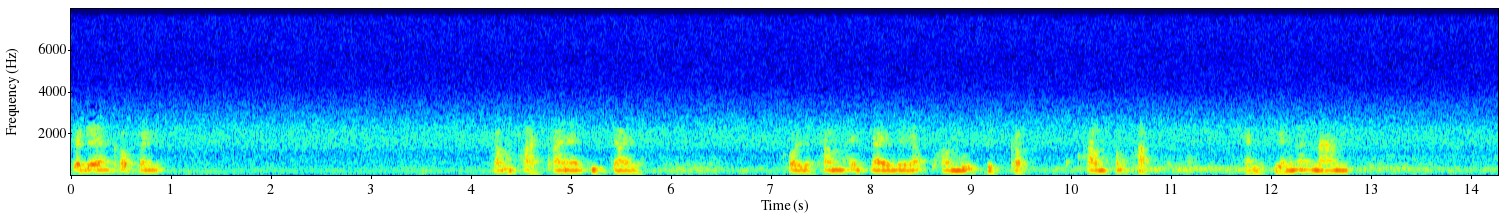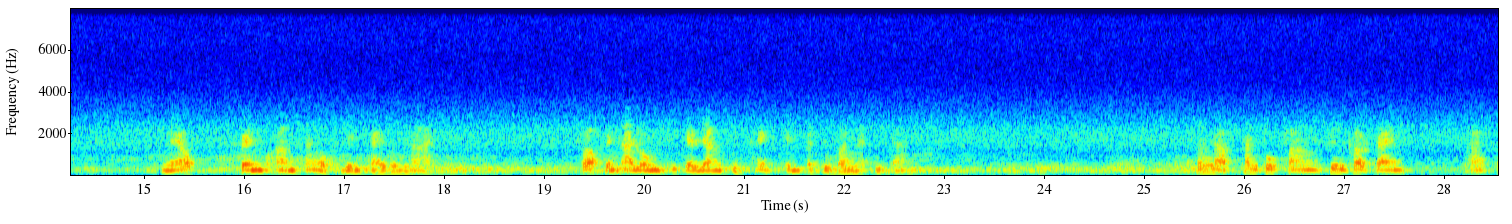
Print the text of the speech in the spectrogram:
แสดงเข้าไป สัม ผัสภายในจิตใจ ก็จะทำให้ใจได้รับความรู้สึกกับความสัมผัส แห่งเสียงนั้นๆ แล้วเป็นความสงบเย็นใจลงได้ เพราะเป็นอารมณ์ที่จะยังจิตให้เป็นปัจจุบันนจิตได้สำหรับท่านผู้ฟังซึ่งเข้าใจภาษ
